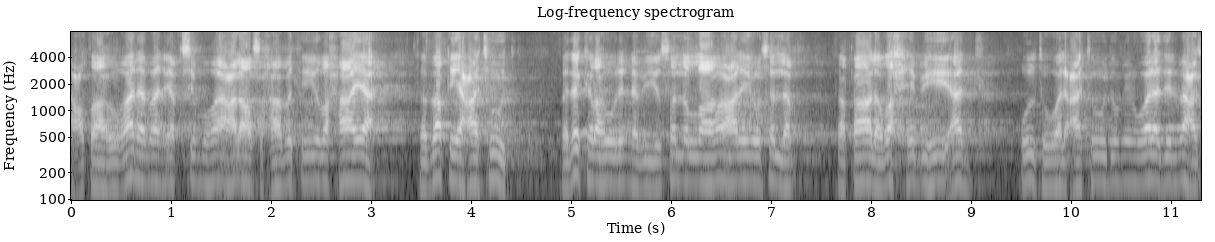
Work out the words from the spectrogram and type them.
أعطاه غنما يقسمها على صحابته ضحايا فبقي عتود فذكره للنبي صلى الله عليه وسلم فقال ضح به أنت. قلت والعتود من ولد المعز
